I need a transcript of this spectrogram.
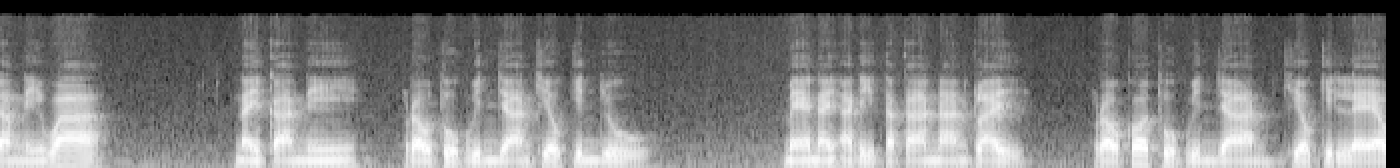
ดังนี้ว่า ในการนี้เราถูกวิญญาณเคี้ยวกินอยู่ แม้ในอดีตการนานไกล เราก็ถูกวิญญาณเคี้ยวกินแล้ว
